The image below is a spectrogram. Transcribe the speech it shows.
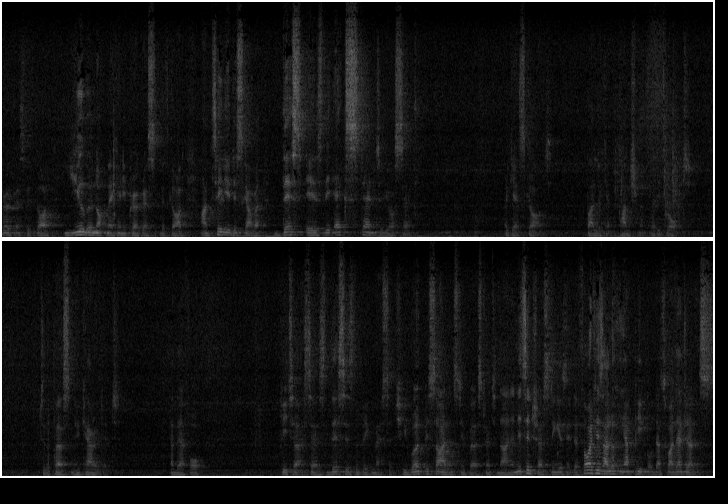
progress with God. You will not make any progress with God until you discover this is the extent of your sin against God by looking at the punishment that He brought to the person who carried it. And therefore, Peter says this is the big message. He won't be silenced in verse 29. And it's interesting, isn't it? The authorities are looking at people. That's why they're jealous.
